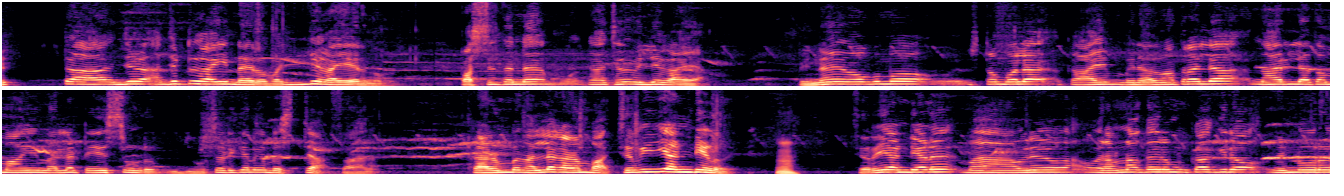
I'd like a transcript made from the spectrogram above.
എട്ട് അഞ്ച് അഞ്ചെട്ട് കായ് ഉണ്ടായിരുന്നു. വലിയ കായായിരുന്നു ഫസ്റ്റിൽ തന്നെ കായ്ച്ചത് വലിയ കായ. പിന്നെ നോക്കുമ്പോൾ ഇഷ്ടം പോലെ കായും പിന്നെ അത് മാത്രമല്ല നാരില്ലാത്ത മാങ്ങയും നല്ല ടേസ്റ്റും ഉണ്ട്. ജ്യൂസ് അടിക്കാനൊക്കെ ബെസ്റ്റാണ് സാധനം. കഴമ്പ് നല്ല കഴമ്പാ. ചെറിയ അണ്ടിയാണത്. ചെറിയ അണ്ടിയാണ് ഒരു ഒരെണ്ണമൊക്കെ ഒരു മുക്കാൽ കിലോ എണ്ണൂറ്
